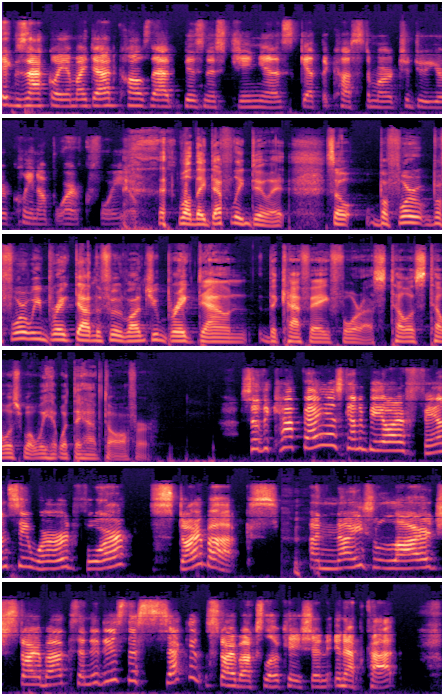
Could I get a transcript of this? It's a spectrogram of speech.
Exactly. And my dad calls that business genius. Get the customer to do your cleanup work for you. well, they definitely do it. So before before we break down the food, why don't you break down the cafe for us? Tell us tell us what we what they have to offer. So the cafe is going to be our fancy word for Starbucks. a nice large Starbucks and it is the second Starbucks location in Epcot.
